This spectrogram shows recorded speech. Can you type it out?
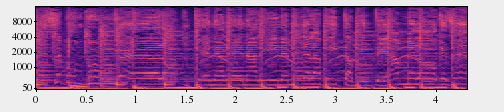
Ese pum pum girl. Tiene adrenalina mete la pista, venteame lo que sea.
